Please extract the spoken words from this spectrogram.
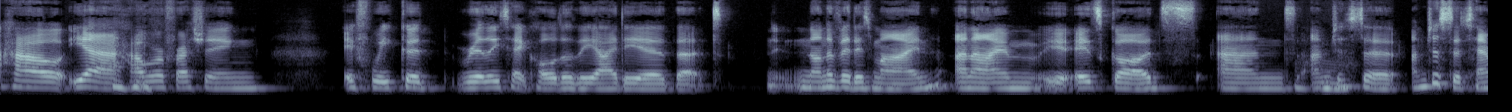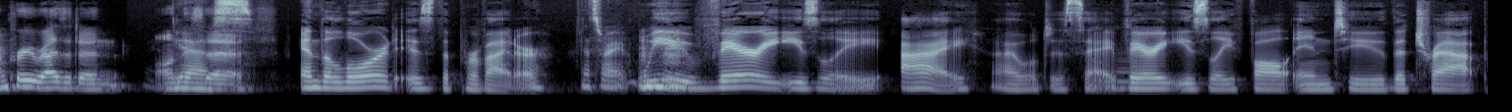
how yeah how refreshing if we could really take hold of the idea that none of it is mine and i'm it's god's and mm-hmm. i'm just a i'm just a temporary resident on yes. this earth And the Lord is the provider. That's right. We mm-hmm. very easily, I, I will just say, mm-hmm. very easily fall into the trap,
